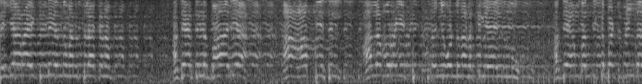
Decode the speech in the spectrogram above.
തയ്യാറായിട്ടുണ്ട് എന്ന് മനസ്സിലാക്കണം. അദ്ദേഹത്തിന്റെ ഭാര്യ ആ ആഫീസിൽ അലമുറയിട്ട് കരഞ്ഞുകൊണ്ട് നടക്കുകയായിരുന്നു. അദ്ദേഹം ബന്ധിക്കപ്പെട്ടിട്ടുണ്ട്.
